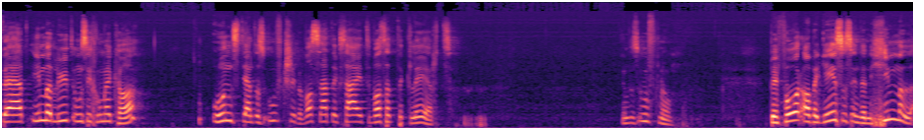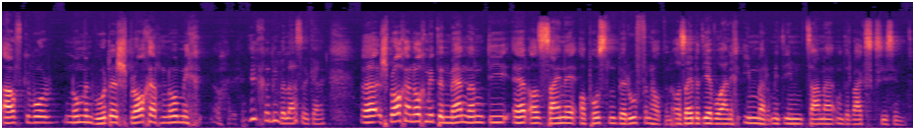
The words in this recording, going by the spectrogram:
der hat immer Leute um sich herum gehabt und die haben das aufgeschrieben. Was hat er gesagt, was hat er gelehrt? haben das aufgenommen. Bevor aber Jesus in den Himmel aufgenommen wurde, sprach er noch mich, ich kann nicht mehr lesen, geil. Äh, sprach er noch mit den Männern, die er als seine Apostel berufen hatten. Also eben die, die eigentlich immer mit ihm zusammen unterwegs sind.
